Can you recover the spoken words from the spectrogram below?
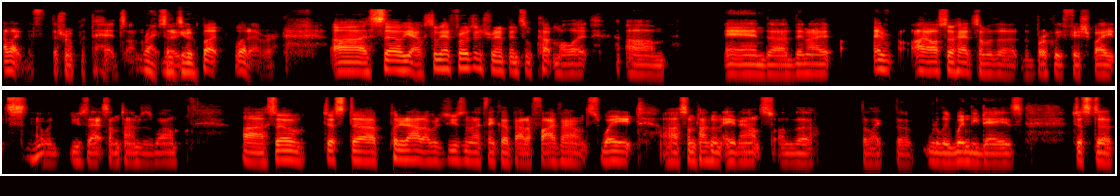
I like the, the shrimp with the heads on them. Right, So me you know, but whatever. Uh, so yeah, so we had frozen shrimp and some cut mullet. Um, and uh, then I I I also had some of the the Berkley fish bites. I Mhm. would use that sometimes as well. Uh, so just uh, put it out. I was using I think about a five ounce weight, uh, sometimes an eight ounce on the the like the really windy days, just to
